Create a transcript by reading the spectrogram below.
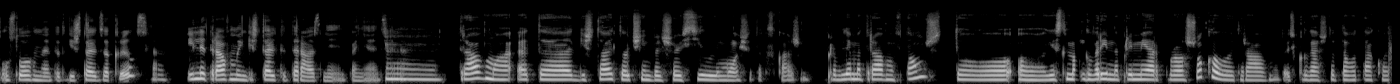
условно этот гештальт закрылся? Или травма и гештальт это разные понятия? Mm, травма — это гештальт очень большой силы и мощи, так скажем. Проблема травмы в том, что э, если мы говорим, например, про шоковую травму, то есть когда что-то вот так вот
